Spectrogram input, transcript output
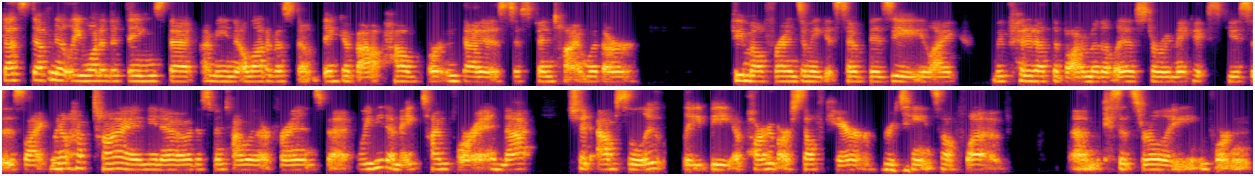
that's definitely one of the things that, I mean, a lot of us don't think about how important that is to spend time with our female friends and we get so busy. Like, we put it at the bottom of the list or we make excuses like we don't have time you know to spend time with our friends but we need to make time for it and that should absolutely be a part of our self care routine, self love, um, because it's really important.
